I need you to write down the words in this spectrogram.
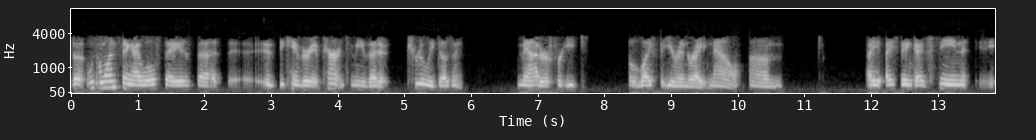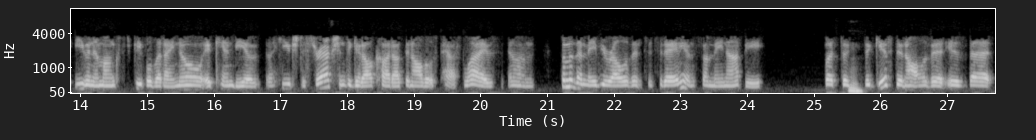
the the one thing I will say is that it became very apparent to me that it truly doesn't matter for each life that you're in right now. Um, I, I think I've seen even amongst people that I know, it can be a, a huge distraction to get all caught up in all those past lives. Um, some of them may be relevant to today and some may not be. But the, mm. the gift in all of it is that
